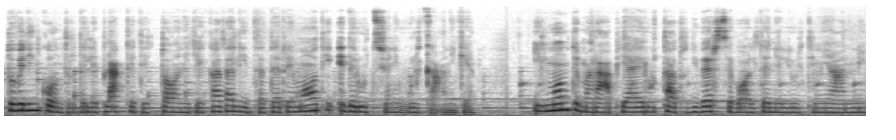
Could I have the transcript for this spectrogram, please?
dove l'incontro delle placche tettoniche catalizza terremoti ed eruzioni vulcaniche. Il monte Marapi ha eruttato diverse volte negli ultimi anni.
